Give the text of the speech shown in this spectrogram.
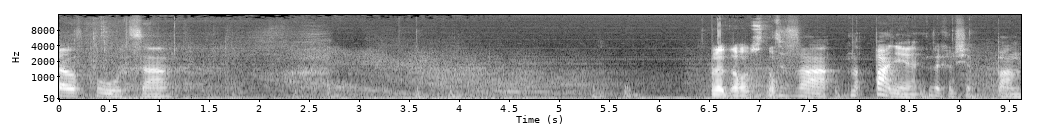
Strzał w płuca. Ale dostał. Dwa. No, panie, wychyl się, pan.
